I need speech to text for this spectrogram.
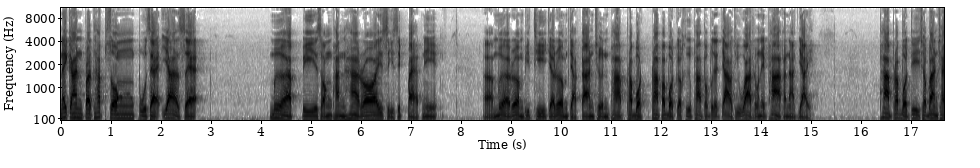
ในการประทับทรงปู่แสะย่าแสะ เมื่อปี 2548 นี้เมื่อเริ่มพิธีจะเริ่มจากการเชิญภาพพระบทภาพพระบทก็คือภาพพระพุทธเจ้าที่วาดลงในผ้าขนาดใหญ่ ภาพพระบทที่ชาวบ้านใช้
